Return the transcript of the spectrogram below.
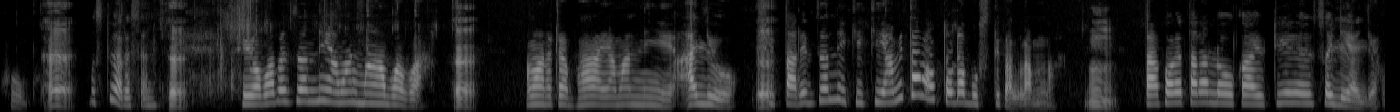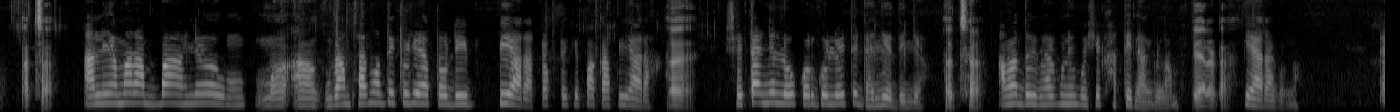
খুব। হ্যাঁ। বুঝতে পারছেন? হ্যাঁ। সেই অভাবের জন্য আমার মা বাবা হ্যাঁ। আমার একটা ভাই আমার নিয়ে আইলিও হ্যাঁ। তাদের জন্য কি কি? আমি তার অতটা বুঝতে পারলাম না। তারপরে তারা নৌকায় উঠিয়ে চলে আইলো। আচ্ছা। আলি আমার আব্বা হইল গামছার মধ্যে করে এত পেয়ারা টকটকে পাকা পেয়ারা। হ্যাঁ। সেটা এনে লোকর গলিতে ঢালিয়ে দিল। আচ্ছা। আমরা দুই ভাই বোনে বসে খাতে লাগলাম পেয়ারাটা? পেয়ারাগুলো। এ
